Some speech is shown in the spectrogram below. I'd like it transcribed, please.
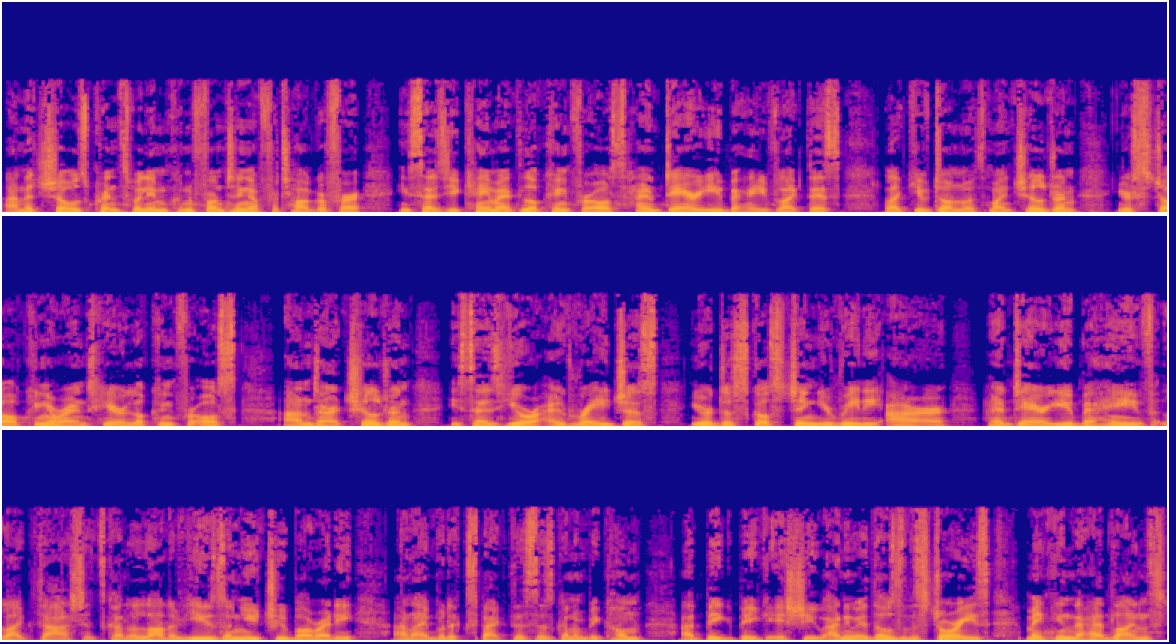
and it shows Prince William confronting a photographer. He says, You came out looking for us. How dare you behave like this? like you've done with my children. You're stalking around here looking for us and our children. He says, You're outrageous. You're disgusting. You really are. How dare you behave like that? It's got a lot of views on YouTube already, and I would expect this is going to become a big, big issue. Anyway, those are the stories making the headlines.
